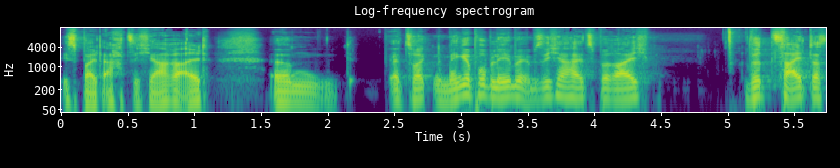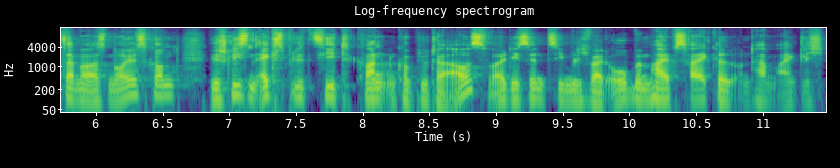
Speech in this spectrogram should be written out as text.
ist bald 80 Jahre alt, ähm, erzeugt eine Menge Probleme im Sicherheitsbereich wird Zeit, dass da mal was Neues kommt. Wir schließen explizit Quantencomputer aus, weil die sind ziemlich weit oben im Hype-Cycle und haben eigentlich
